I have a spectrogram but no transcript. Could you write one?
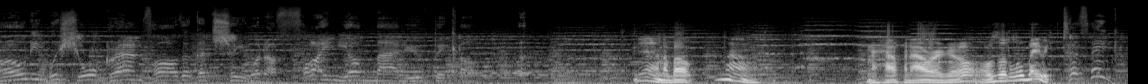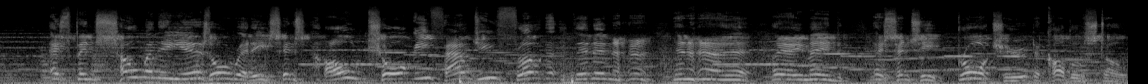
I only wish your grandfather could see what a fine young man you've become. Yeah, and about, no, and a half an hour ago, I was a little baby. To think, It's been so many years already since old Chalky found you floating in, in, I mean, uh, since he brought you to Cobblestone.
